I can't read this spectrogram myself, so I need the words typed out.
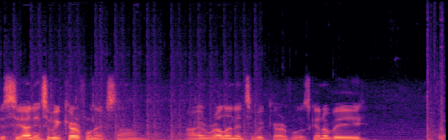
You see, I need to be careful next time. I really need to be careful. It's gonna be...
